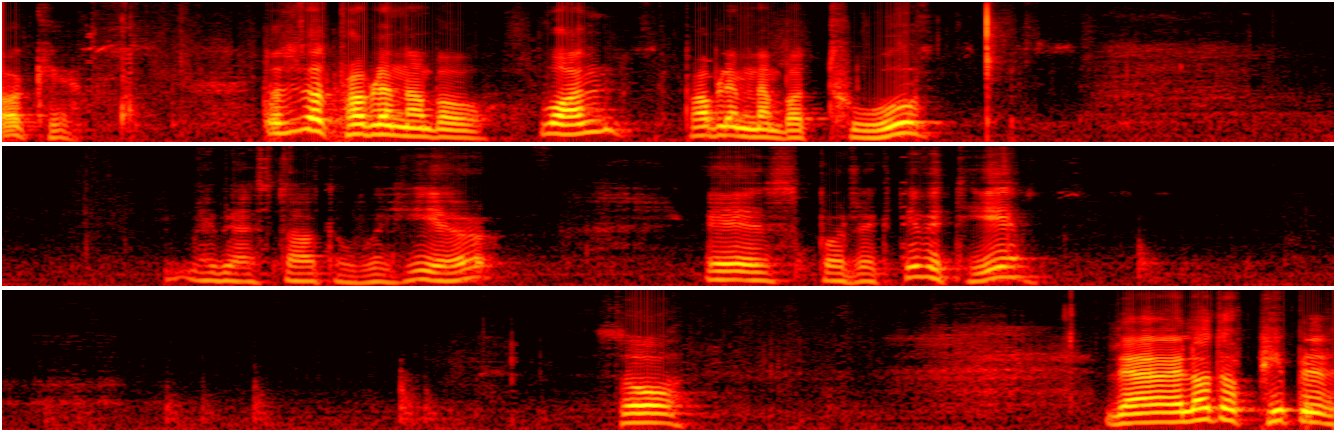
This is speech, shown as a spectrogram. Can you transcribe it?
Okay. So this was problem number one. Problem number two. Maybe I start over here. Is projectivity. So there are a lot of people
